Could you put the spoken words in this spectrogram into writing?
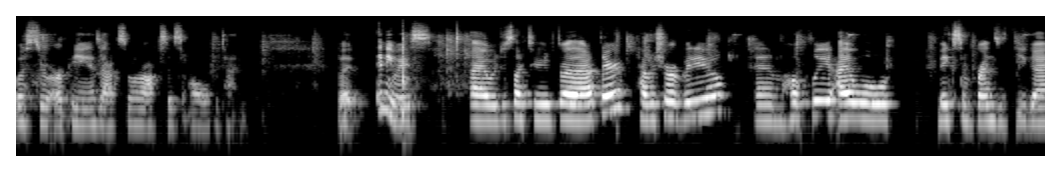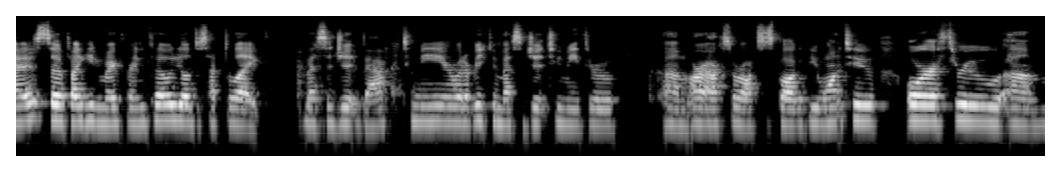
was through RPing as Axel and Roxas all the time. But anyways, I would just like to throw that out there, have a short video, and hopefully I will make some friends with you guys. So if I give you my friend code, you'll just have to like message it back to me or whatever. You can message it to me through um, our Axel Roxas blog if you want to, or through um,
